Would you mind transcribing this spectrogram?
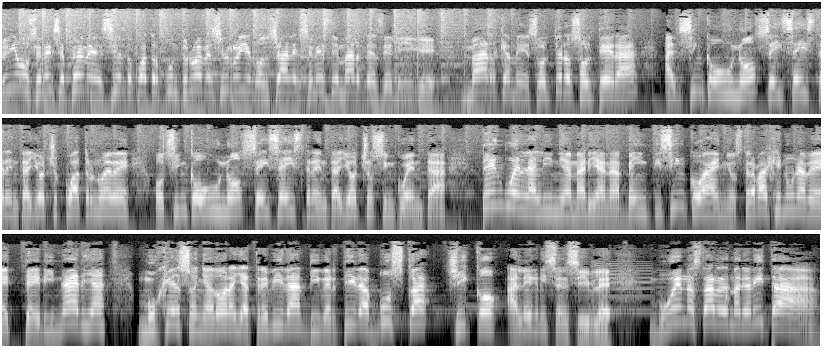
Seguimos en XFM 104.9, soy Roger González en este martes de ligue. Márcame, soltero soltera, al 51663849 o 51663850. Tengo en la línea Mariana, 25 años, trabaja en una veterinaria, mujer soñadora y atrevida, divertida, busca chico, alegre y sensible. Buenas tardes, Marianita.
